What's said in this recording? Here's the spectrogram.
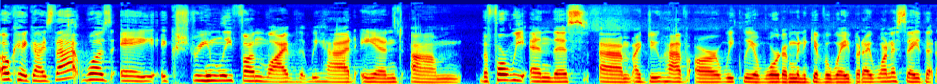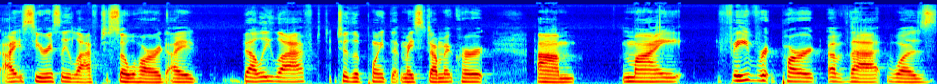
Okay, guys, that was a extremely fun live that we had. And um, before we end this, um, I do have our weekly award I'm going to give away. But I want to say that I seriously laughed so hard. I belly laughed to the point that my stomach hurt. Um, my favorite part of that was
